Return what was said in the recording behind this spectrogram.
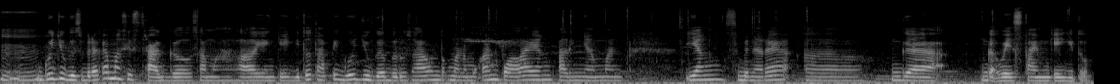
mm-hmm. gue juga sebenarnya masih struggle sama hal-hal yang kayak gitu tapi gue juga berusaha untuk menemukan pola yang paling nyaman yang sebenarnya eh, nggak uh, nggak waste time kayak gitu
